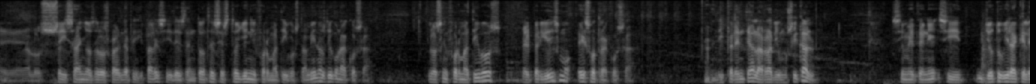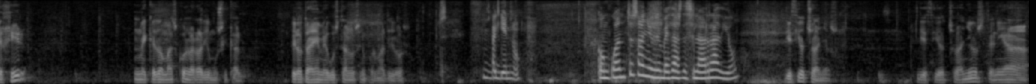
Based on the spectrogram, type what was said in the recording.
eh, a los seis años de los 40 principales y desde entonces estoy en informativos. También os digo una cosa, los informativos, el periodismo es otra cosa, diferente a la radio musical. Si, me si yo tuviera que elegir, me quedo más con la radio musical, pero también me gustan los informativos. ¿A quién no? ¿Con cuántos años empezaste en la radio? 18 años. 18 años, tenía...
